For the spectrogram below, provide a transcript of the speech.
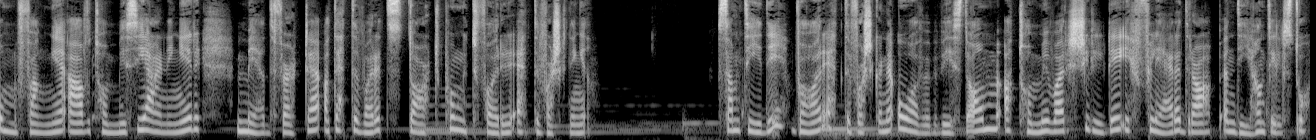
omfanget av Tommys gjerninger medførte at dette var et startpunkt for etterforskningen. Samtidig var etterforskerne overbeviste om at Tommy var skyldig i flere drap enn de han tilsto.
